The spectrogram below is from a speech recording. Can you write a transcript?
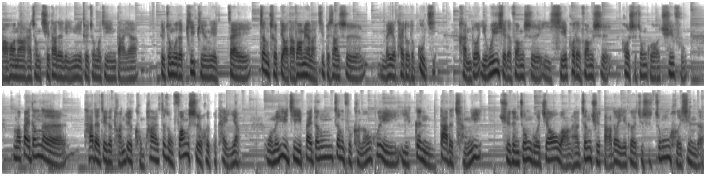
然后呢，还从其他的领域对中国进行打压，对中国的批评也在政策表达方面了，基本上是没有太多的顾忌，很多以威胁的方式、以胁迫的方式迫使中国屈服。那么拜登呢，他的这个团队恐怕这种方式会不太一样。我们预计拜登政府可能会以更大的诚意去跟中国交往，然后争取达到一个就是综合性的。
